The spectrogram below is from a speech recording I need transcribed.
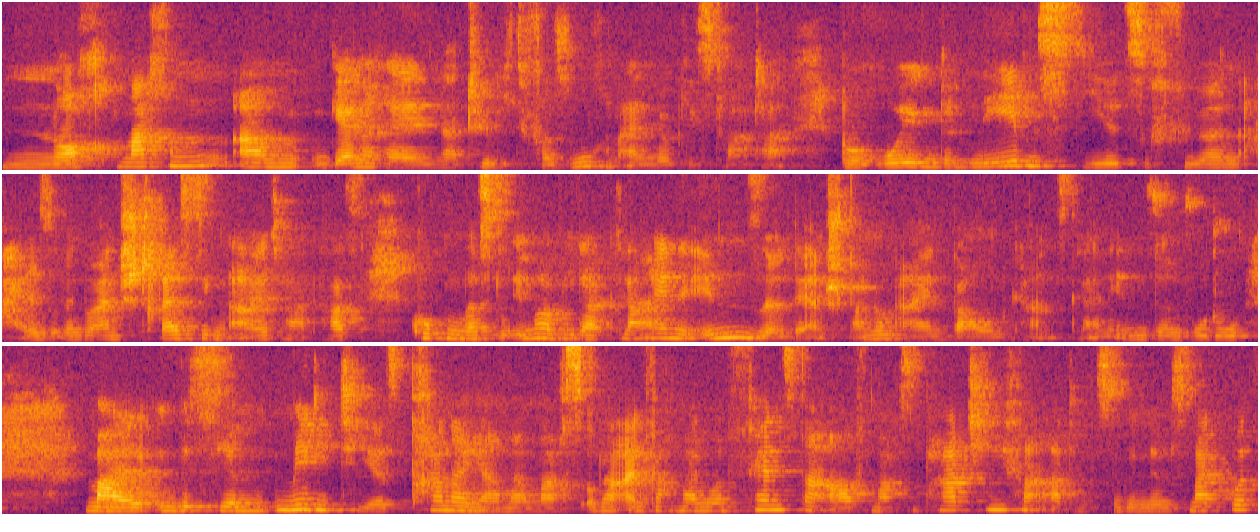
noch machen? Ähm, generell natürlich versuchen, einen möglichst weiter beruhigenden Lebensstil zu führen. Also wenn du einen stressigen Alltag hast, gucken, dass du immer wieder kleine Inseln der Entspannung einbauen kannst. Kleine Inseln, wo du mal ein bisschen meditierst, Pranayama machst oder einfach mal nur ein Fenster aufmachst, ein paar tiefe Atemzüge nimmst, mal kurz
